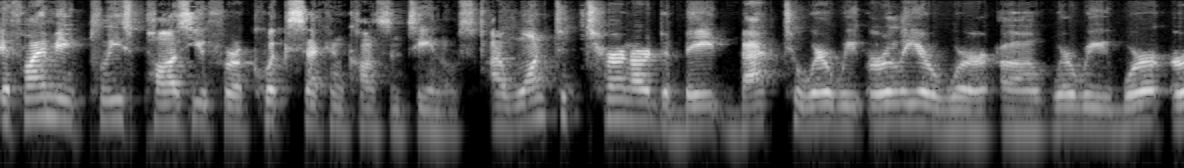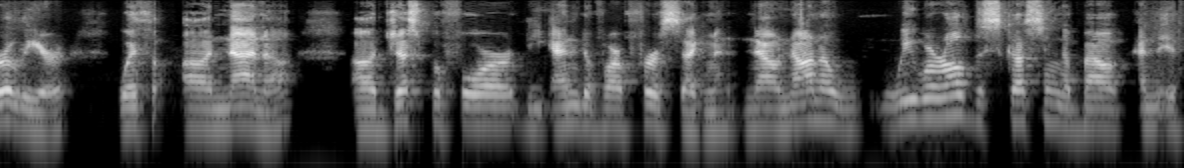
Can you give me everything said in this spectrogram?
if I may, please pause you for a quick second, Konstantinos. I want to turn our debate back to where we earlier were, uh, where we were earlier with uh, Nana, uh, just before the end of our first segment. Now, Nana, we were all discussing about, and if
